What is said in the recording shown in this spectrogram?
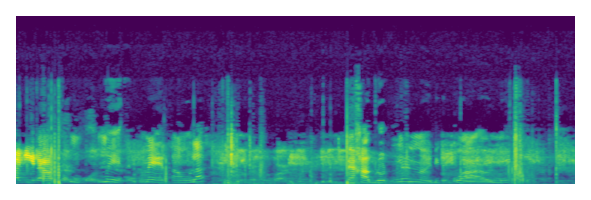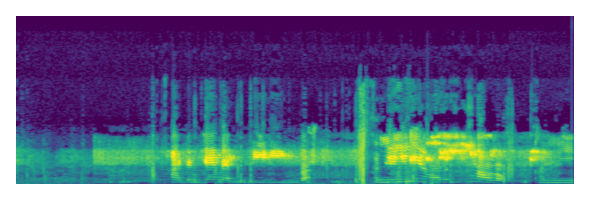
อาดิดาสไม่ไม่เอาละไปขับรถเล่นหน่อยดีกว่าวันนี้หากางเกงแบบดีๆดีกว่าคันนี่นี้ไม่เอาไม่เอาหรอกคันนี้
